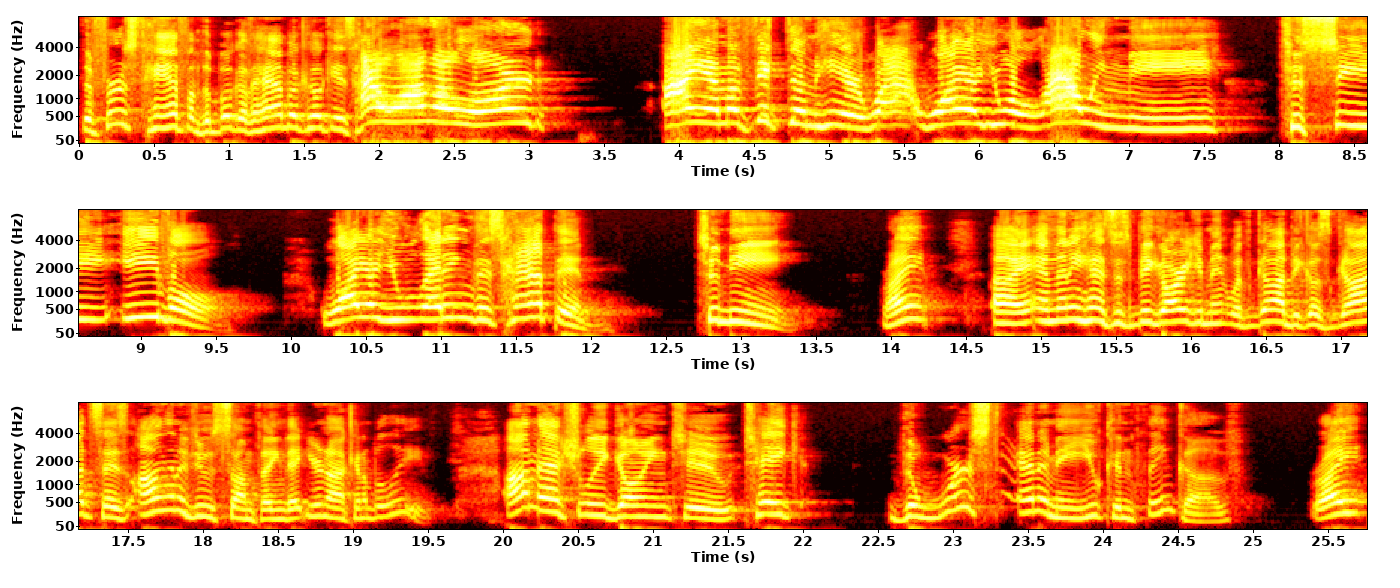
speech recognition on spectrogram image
The first half of the book of Habakkuk is, How long, O Lord? I am a victim here. Why, why are you allowing me to see evil? Why are you letting this happen to me? Right? Uh, and then he has this big argument with God because God says, I'm going to do something that you're not going to believe. I'm actually going to take the worst enemy you can think of, right?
